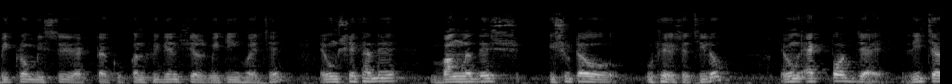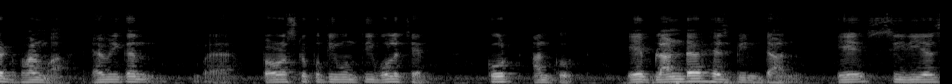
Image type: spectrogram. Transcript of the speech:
বিক্রম মিশ্রির একটা খুব কনফিডেন্সিয়াল মিটিং হয়েছে এবং সেখানে বাংলাদেশ ইস্যুটাও উঠে এসেছিল এবং এক পর্যায়ে রিচার্ড ভার্মা আমেরিকান পররাষ্ট্র প্রতিমন্ত্রী বলেছেন quote unquote a blunder has been done a serious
